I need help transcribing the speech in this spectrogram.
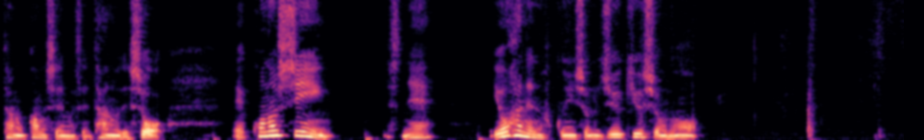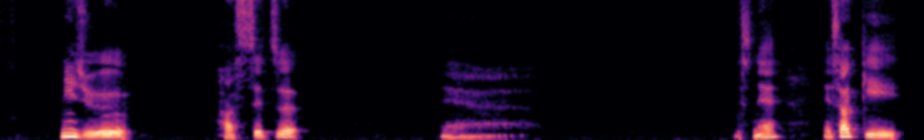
たのかもしれません。たのでしょう。えー、このシーンですね。ヨハネの福音書の19章の28節、えー、ですね。えさっき、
